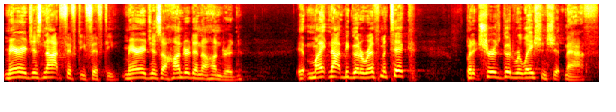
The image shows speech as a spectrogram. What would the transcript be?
Marriage is not 50 50, marriage is 100 and 100. It might not be good arithmetic, but it sure is good relationship math.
